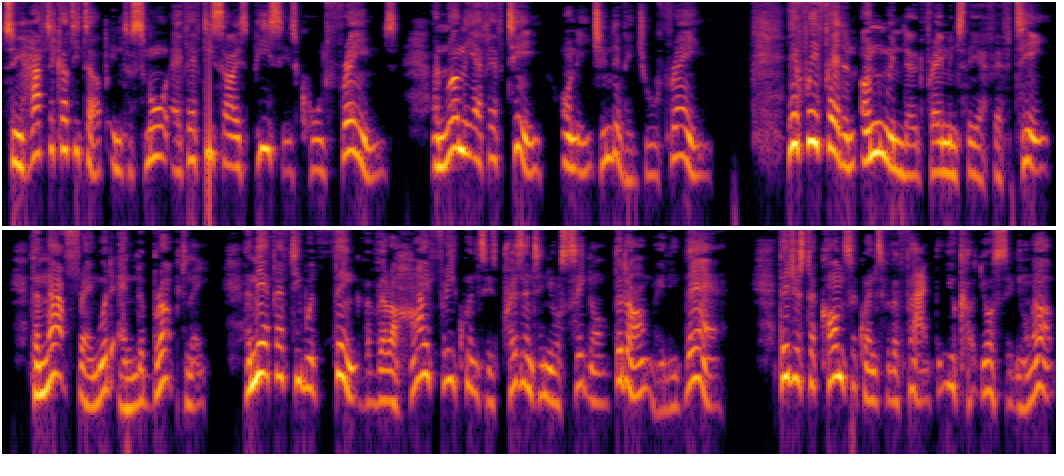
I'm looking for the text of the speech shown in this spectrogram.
so you have to cut it up into small FFT-sized pieces called frames, and run the FFT on each individual frame. If we fed an unwindowed frame into the FFT, then that frame would end abruptly, and the FFT would think that there are high frequencies present in your signal that aren't really there. They're just a consequence of the fact that you cut your signal up.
